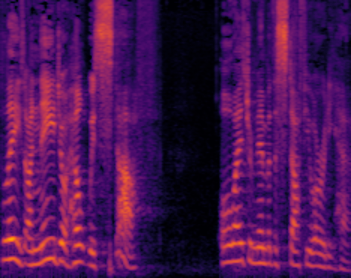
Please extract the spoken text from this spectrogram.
please, I need your help with stuff, always remember the stuff you already have.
